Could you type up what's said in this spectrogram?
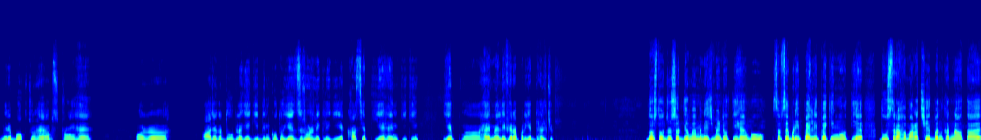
मेरे बॉक्स जो है अब स्ट्रॉन्ग है और आज अगर धूप लगेगी दिन को तो ये ज़रूर निकलेगी। एक खासियत ये है इनकी कि ये है मेलीफेरा पर ये ढल चुकी, दोस्तों, जो सर्दियों में मैनेजमेंट होती है वो सबसे बड़ी पहली पैकिंग होती है, दूसरा हमारा छेद बंद करना होता है,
